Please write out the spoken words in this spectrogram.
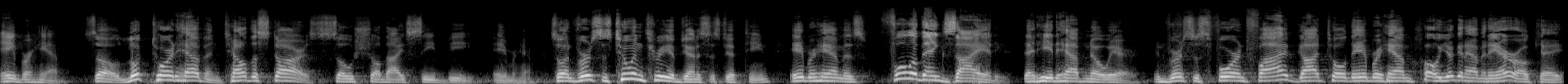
Abraham. So look toward heaven, tell the stars, so shall thy seed be, Abraham. So in verses 2 and 3 of Genesis 15, Abraham is full of anxiety that he'd have no heir. In verses 4 and 5, God told Abraham, Oh, you're going to have an heir, okay.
